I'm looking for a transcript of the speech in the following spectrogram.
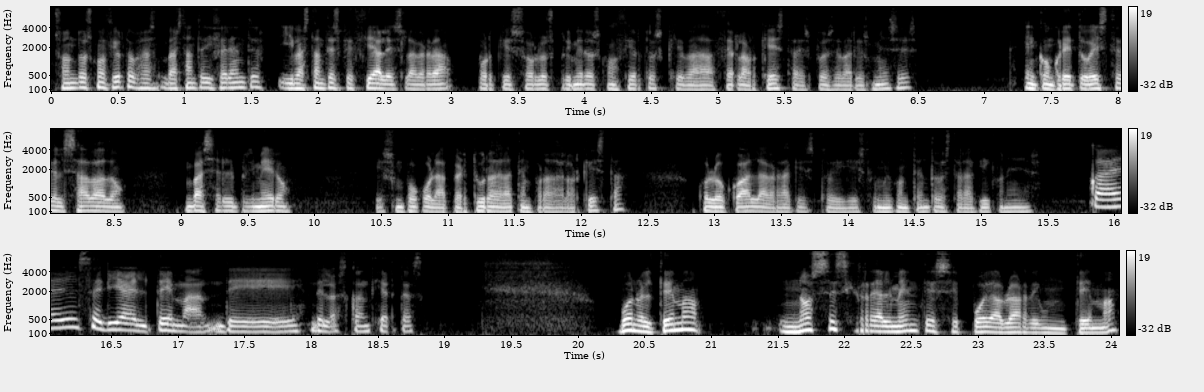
Son dos conciertos bastante diferentes y bastante especiales, la verdad, porque son los primeros conciertos que va a hacer la orquesta después de varios meses. En concreto, este del sábado va a ser el primero, es un poco la apertura de la temporada de la orquesta, con lo cual la verdad que estoy, estoy muy contento de estar aquí con ellos. ¿Cuál sería el tema de, de los conciertos? Bueno, el tema, no sé si realmente se puede hablar de un tema,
